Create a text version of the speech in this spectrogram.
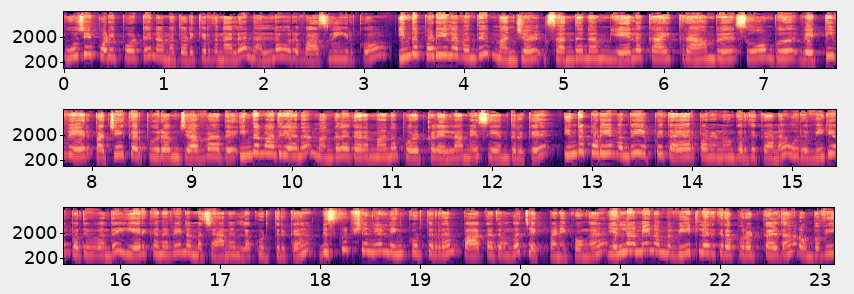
பூஜை பொடி போட்டு நம்ம துடைக்கிறதுனால நல்ல ஒரு வாசனை இருக்கும். இந்த பொடியில வந்து மஞ்சள் சந்தனம் ஏலக்காய் கிராம்பு சோம்பு வெட்டிவேர் பச்சை கற்பூரம் ஜவ்வாது இந்த மாதிரியான மங்களகரமான பொருட்கள் எல்லாமே சேர்ந்திருக்கு. இந்த பொடியை வந்து எப்படி தயார் பண்ணணுங்கிறதுக்கான ஒரு வீடியோ பதிவு வந்து ஏற்கனவே நம்ம சேனல்ல கொடுத்துருக்கேன். டிஸ்கிரிப்ஷன்ல லிங்க் கொடுத்துறேன் பார்க்காதவங்க செக் பண்ணிக்கோங்க. எல்லாமே நம்ம வீட்டில் இருக்கிற பொருட்கள் தான் ரொம்பவே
